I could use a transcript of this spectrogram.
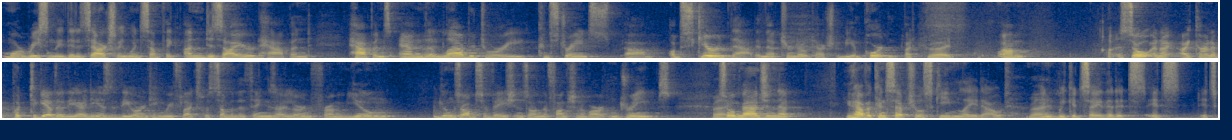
more recently that it's actually when something undesired happened happens and the laboratory constraints um, obscured that and that turned out to actually be important but Right. so, and I, I kind of put together the ideas of the orienting reflex with some of the things I learned from Jung, Jung's observations on the function of art and dreams. So imagine that you have a conceptual scheme laid out, Right. and we could say that it's, it's, it's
